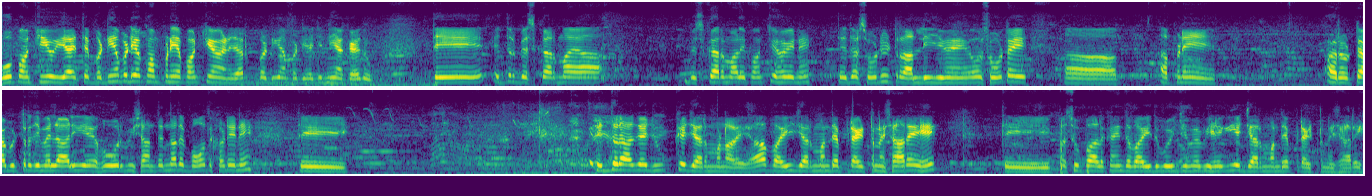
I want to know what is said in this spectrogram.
ਉਹ ਪਹੁੰਚੀ ਹੋਈ ਆ। ਇੱਥੇ ਵੱਡੀਆਂ ਵੱਡੀਆਂ ਕੰਪਨੀਆਂ ਪਹੁੰਚੀਆਂ ਹੋਈਆਂ ਯਾਰ ਵੱਡੀਆਂ ਵੱਡੀਆਂ ਜਿੰਨੀਆਂ ਕਹਿ ਦੋ। ਤੇ ਇੱਧਰ ਵਿਸ਼ਕਰਮਾ ਆ ਵਿਸ਼ਕਰਮ ਵਾਲੇ ਪਹੁੰਚੇ ਹੋਏ ਨੇ ਤੇ ਇੱਧਰ ਛੋਟੀ ਟਰਾਲੀ ਜਿਵੇਂ ਉਹ ਛੋਟੇ ਆਪਣੇ ਰੋਟਾਵੀਟਰ ਜਿਵੇਂ ਲਾ ਲਈਏ ਹੋਰ ਵੀ ਸੰਦ ਇਹਨਾਂ ਦੇ ਬਹੁਤ ਖੜੇ ਨੇ ਤੇ ਇੱਧਰ ਆ ਗਏ ਯੂਕੇ ਜਰਮਨ ਵਾਲੇ। ਆ ਭਾਈ ਜਰਮਨ ਦੇ ਪ੍ਰੋਡਕਟ ਨੇ ਸਾਰੇ ਇਹ ਤੇ ਪਸ਼ੂ ਪਾਲਕਾਂ ਦੀ ਦਵਾਈ ਦਵਾਈ ਜਿਵੇਂ ਵੀ ਹੈਗੀ ਹੈ ਜਰਮਨ ਦੇ ਪ੍ਰੋਡਕਟ ਨੇ ਸਾਰੇ।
